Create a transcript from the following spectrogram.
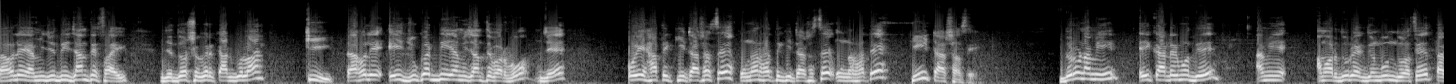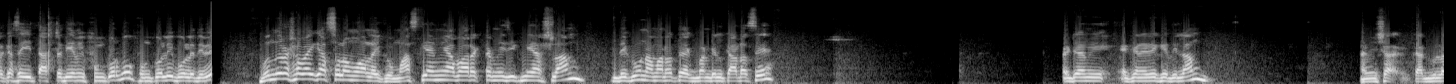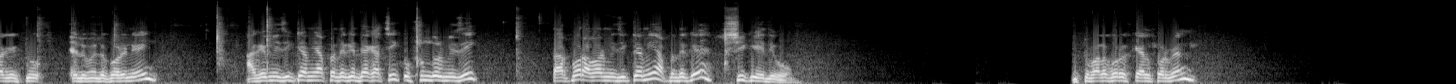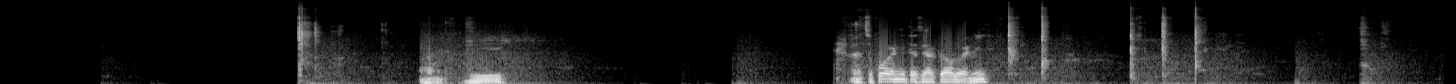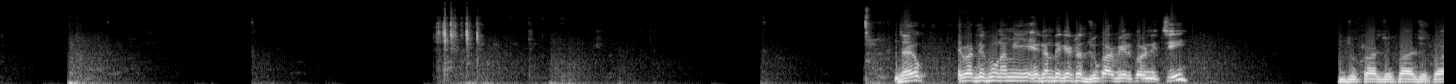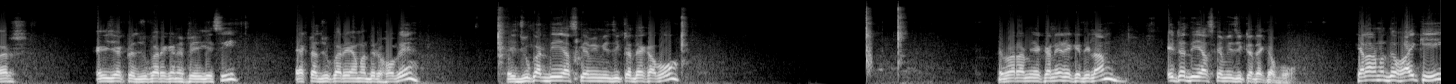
তাহলে আমি যদি জানতে চাই যে দর্শকের কার্ডগুলা কি, তাহলে এই জুকার দিয়ে আমি জানতে পারব যে ওই হাতে কি টাস আছে, ওনার হাতে কি টাস আছে, ওনার হাতে কি টাস আছে। ধরুন আমি এই কার্ডের মধ্যে আমি আমার দূরে একজন বন্ধু আছে, তার কাছে এই তাসটা দিয়ে আমি ফোন করব, ফোন করলেই বলে দেবে। বন্ধুরা সবাইকে আসসালামু আলাইকুম। আজকে আমি আবার একটা মিউজিক নিয়ে আসলাম। দেখুন, আমার হাতে এক বান্ডেল কার্ড আছে। এটা আমি এখানে রেখে দিলাম। আমি কার্ডগুলোকে একটু এলোমেলো করে নেই। আগে মিউজিকটা আমি আপনাদেরকে দেখাচ্ছি, খুব সুন্দর মিউজিক। তারপর আবার মিউজিকটা আমি আপনাদেরকে শিখিয়ে দেব। একটু ভালো করে খেয়াল করবেন। আচ্ছা পরে নিতেছে একটা হলো নি যাই হোক, এবার দেখুন আমি এখান থেকে একটা জুকার বের করে নিচ্ছি। জুকার জুকার জুকার। এই যে একটা জুকার এখানে পেয়ে গেছি। একটা জুকারে আমাদের হবে। এই জুকার দিয়ে আজকে আমি মিউজিকটা দেখাবো। এবার আমি এখানে রেখে দিলাম। এটা দিয়ে আজকে মিউজিকটা দেখাবো। খেলার মধ্যে হয় কি,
